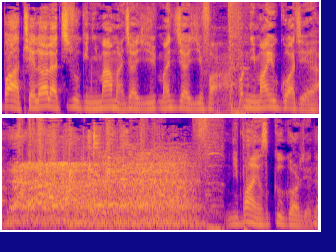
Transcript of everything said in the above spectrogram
爸天亮了记住给你妈买件衣，买几件衣服啊。不是你妈又过节呀，你爸也是够个节的。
